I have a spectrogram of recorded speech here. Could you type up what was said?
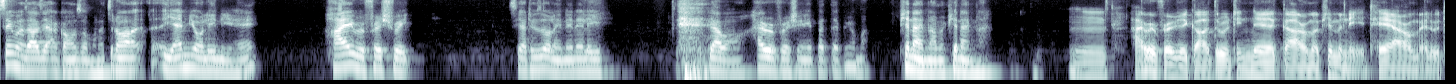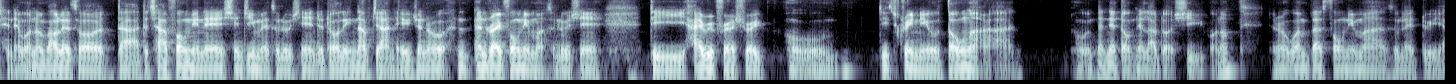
စိတ်ဝင်စားစရာအကောင်းဆုံးပါနော်ကျွန်တော်အရင်မျှော်လင့်နေတယ် high refresh rate ဆရာသူစောလည်းနည်းနည်းလေးပြပါအောင် high refresh rate ပတ်သက်ပြီးတော့မှဖြစ်နိုင်မလားမဖြစ်နိုင်မလားอืม high refresh rate ကသူတို့ဒီနှစ်ကတော့မဖြစ်မနေထည့်ရအောင်မယ်လို့ထင်တယ်ပေါ့နော်။ဘာလို့လဲဆိုတော့ဒါတခြားဖုန်းတွေနဲ့ရှင်းကြည့်မယ်ဆိုလို့ရှိရင်တော်တော်လေးနောက်ကျနေပြီကျွန်တော်တို့ Android ဖုန်းတွေမှာဆိုလို့ရှိရင်ဒီ high refresh rate ဟိုဒီ screen တွေကိုသုံးလာတာဟိုနှစ်နှစ်သုံးနှစ်လောက်တော့ရှိပြီပေါ့နော် ကျွန်တော် OnePlus ဖုန်းတွေမှာဆိုလဲတွေ့ရ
